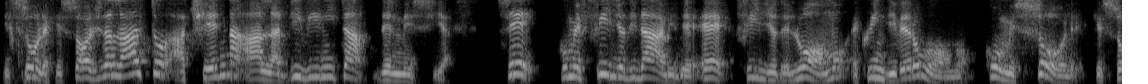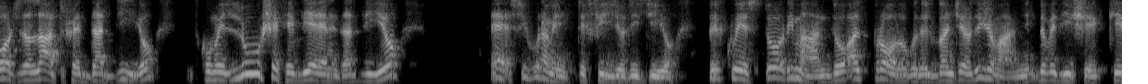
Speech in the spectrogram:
Il sole che sorge dall'alto accenna alla divinità del Messia. Se come figlio di Davide è figlio dell'uomo e quindi vero uomo, come sole che sorge dall'alto, cioè da Dio, come luce che viene da Dio, è sicuramente figlio di Dio. Per questo rimando al prologo del Vangelo di Giovanni dove dice che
